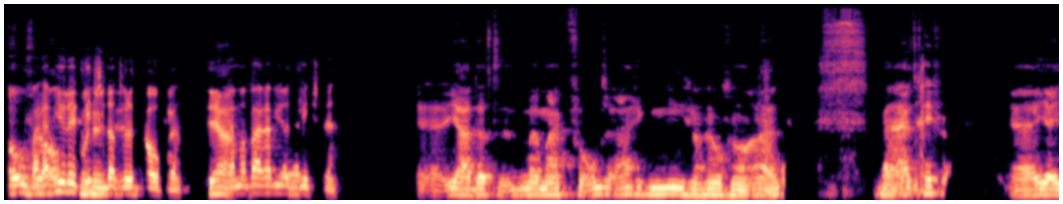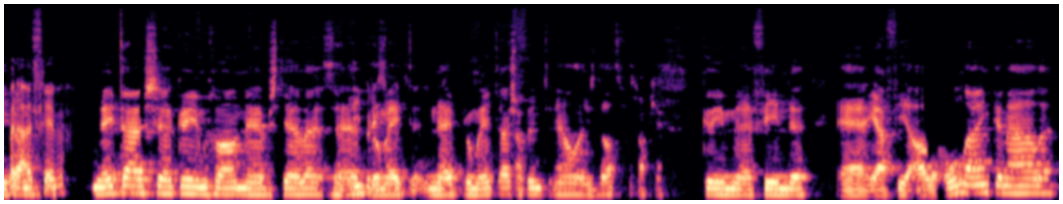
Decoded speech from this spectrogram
Waar Overal. hebben jullie het liefste dat we het kopen? Ja, Ja, maar waar hebben jullie het liefste? Eh, ja, dat ma- maakt voor ons eigenlijk niet zo heel veel uit. Bij de uitgever. Eh, ja, je Bij de kan uitgever? Nee, thuis eh, kun je hem gewoon eh, bestellen. Eh, nee, Prometheus.nl is dat. Snap je? Kun je hem eh, vinden. Eh, ja, via alle online kanalen.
